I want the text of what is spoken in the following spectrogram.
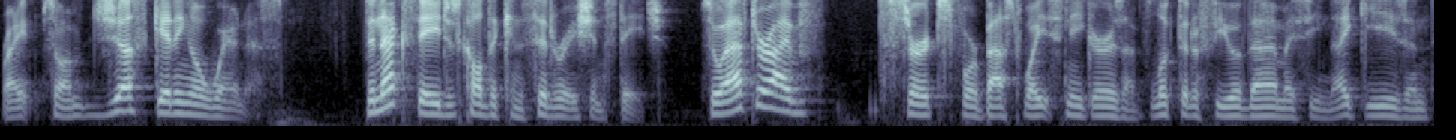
Right. So I'm just getting awareness. The next stage is called the consideration stage. So after I've searched for best white sneakers, I've looked at a few of them. I see Nikes and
